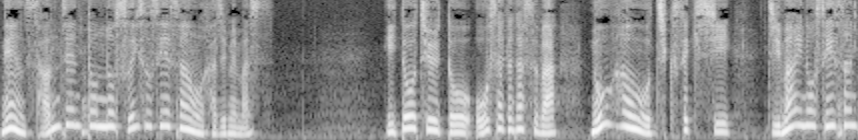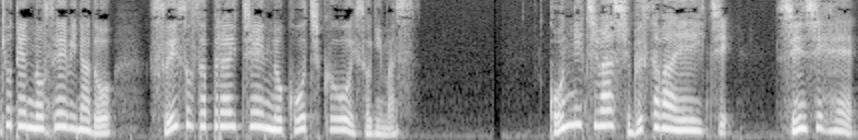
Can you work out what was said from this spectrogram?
年3000トンの水素生産を始めます。伊藤忠と大阪ガスはノウハウを蓄積し、自前の生産拠点の整備など、水素サプライチェーンの構築を急ぎます。こんにちは渋沢栄一。新紙幣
